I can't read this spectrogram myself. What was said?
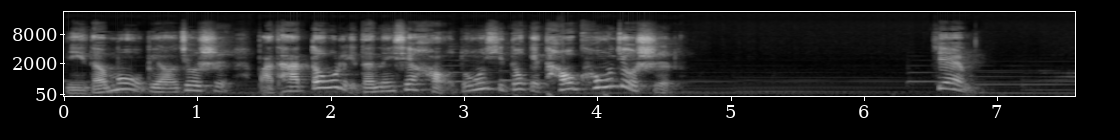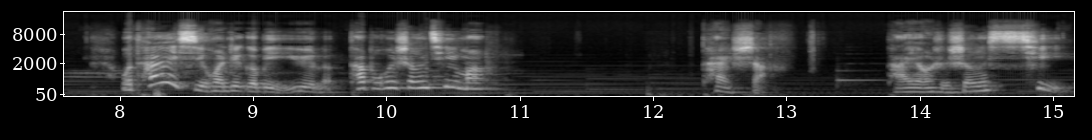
你的目标就是把他兜里的那些好东西都给掏空就是了。Jim，我太喜欢这个比喻了，他不会生气吗？太傻，他要是生气，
